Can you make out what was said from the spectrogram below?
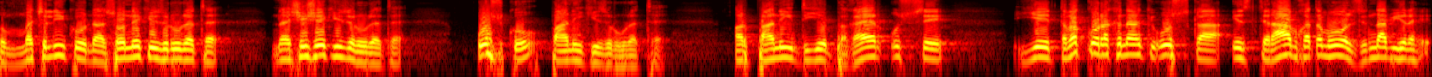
तो मछली को ना सोने की ज़रूरत है, ना शीशे की ज़रूरत है, उसको पानी की ज़रूरत है। और पानी दिए बगैर उससे ये तो रखना कि उसका इजतराब ख़त्म हो और ज़िंदा भी रहे।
